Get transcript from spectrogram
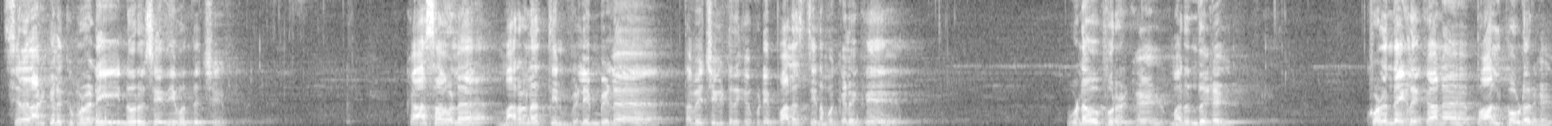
சில நாட்களுக்கு முன்னாடி இன்னொரு செய்தி வந்துச்சு. காசாவில் மரணத்தின் விளிம்பில் தவிச்சுக்கிட்டு இருக்கக்கூடிய பாலஸ்தீன மக்களுக்கு உணவுப் பொருட்கள் மருந்துகள் குழந்தைகளுக்கான பால் பவுடர்கள்.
